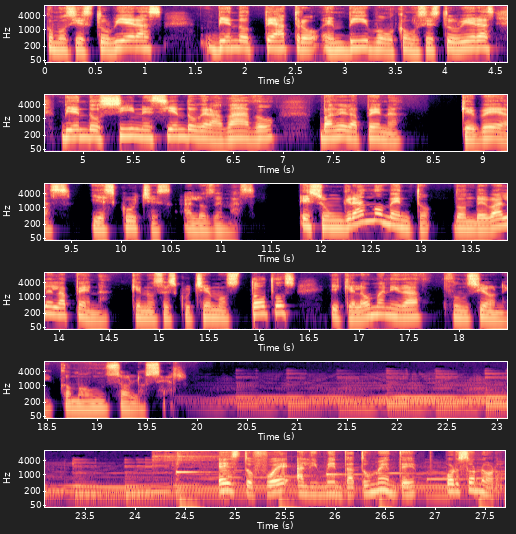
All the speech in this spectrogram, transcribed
como si estuvieras viendo teatro en vivo, como si estuvieras viendo cine siendo grabado, vale la pena que veas y escuches a los demás. Es un gran momento donde vale la pena que nos escuchemos todos y que la humanidad funcione como un solo ser. Esto fue Alimenta tu mente por Sonoro.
